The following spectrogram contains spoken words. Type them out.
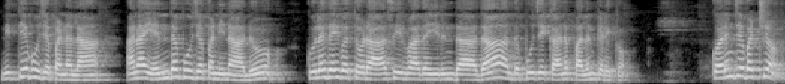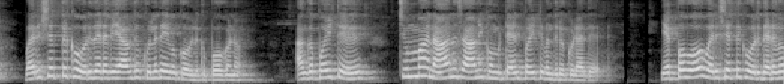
நித்திய பூஜை பண்ணலாம். ஆனா எந்த பூஜை பண்ணினாலும் குலதெய்வத்தோட ஆசீர்வாதம் இருந்தாதான் அந்த பூஜைக்கான பலன் கிடைக்கும். குறைஞ்சபட்சம் வருஷத்துக்கு ஒரு தடவையாவது குலதெய்வ கோவிலுக்கு போகணும். அங்கே போயிட்டு சும்மா நானும் சாமி கும்பிட்டேன்னு போயிட்டு வந்துடக்கூடாது எப்போவோ வருஷத்துக்கு ஒரு தடவை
